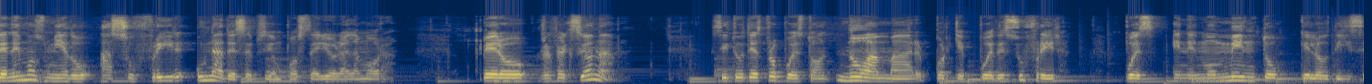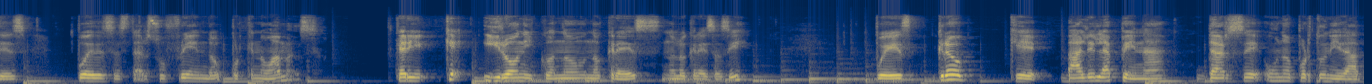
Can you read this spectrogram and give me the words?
tenemos miedo a sufrir una decepción posterior al amor. Pero reflexiona. Si tú te has propuesto no amar porque puedes sufrir, pues en el momento que lo dices, puedes estar sufriendo porque no amas. Qué, qué irónico, ¿no? ¿No crees? ¿No lo crees así? Pues creo que vale la pena darse una oportunidad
